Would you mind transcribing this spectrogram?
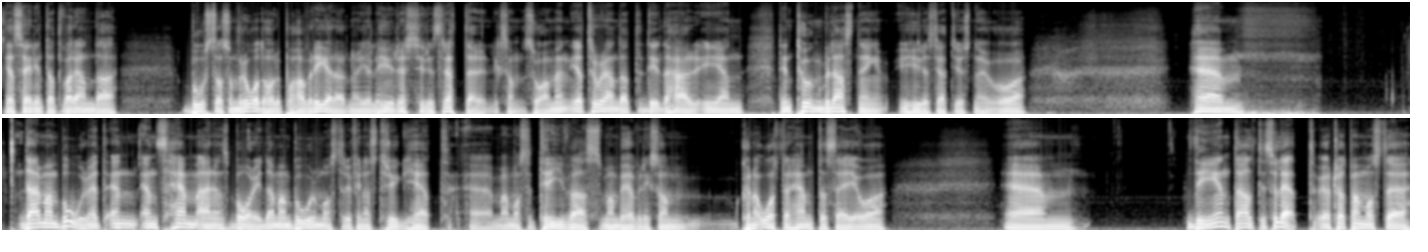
Jag säger inte att varenda bostadsområde håller på att haverera när det gäller hyres, hyresrätter. Liksom så. Men jag tror ändå att det, det, här är en, det är en tung belastning i hyresrätt just nu. Och, um, där man bor, ett, en, ens hem är ens borg. Där man bor måste det finnas trygghet. Eh, man måste trivas, man behöver liksom kunna återhämta sig och eh, det är inte alltid så lätt. Och jag tror att man måste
